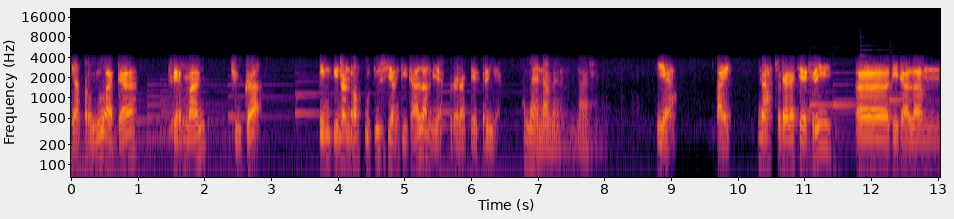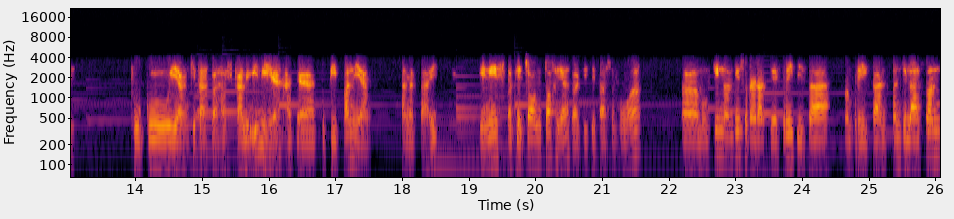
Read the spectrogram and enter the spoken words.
ya perlu ada firman juga pimpinan Roh Kudus yang di dalam ya, Saudara Jeffrey ya. Amin, amin, benar. Iya, baik. Nah, Saudara Jeffrey, eh, di dalam buku yang kita bahas kali ini ya, ada kutipan yang sangat baik. Ini sebagai contoh ya bagi kita semua. Eh, mungkin nanti Saudara Jeffrey bisa memberikan penjelasan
